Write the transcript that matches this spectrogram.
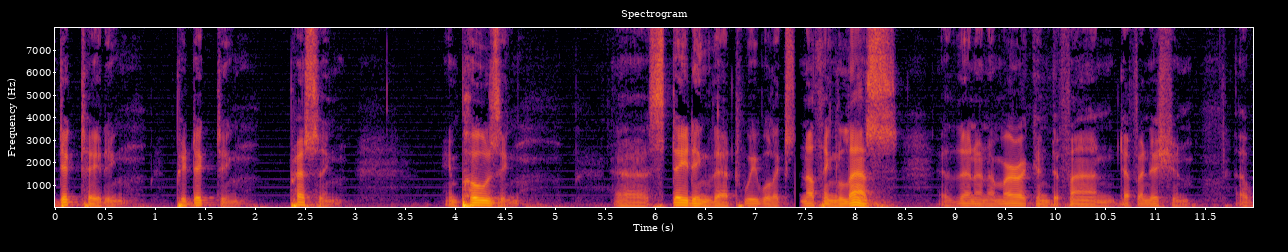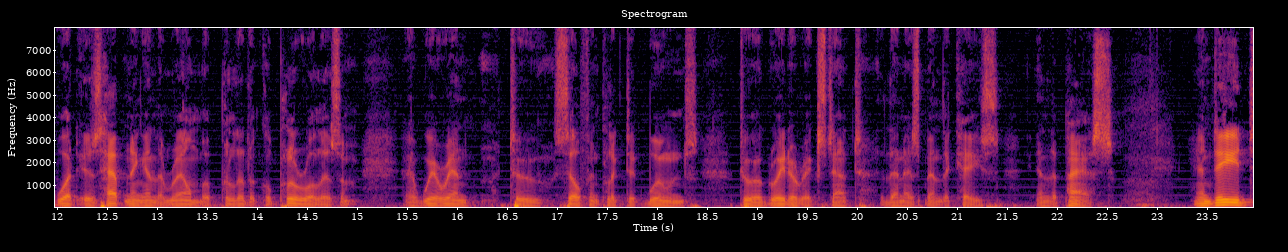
dictating, predicting, pressing, imposing, uh, stating that we will accept nothing less than an American defined definition of what is happening in the realm of political pluralism. We're into self inflicted wounds to a greater extent than has been the case in the past. Indeed,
